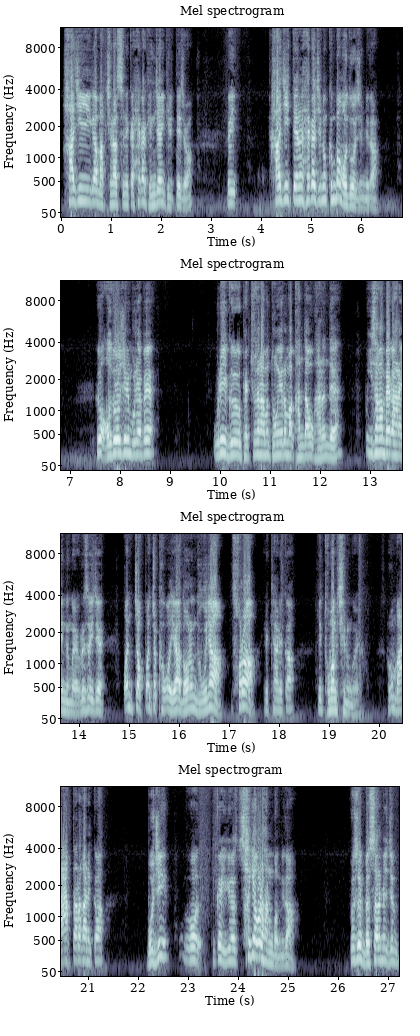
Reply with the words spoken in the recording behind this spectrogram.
하지가 막 지났으니까 해가 굉장히 길 때죠. 그 하지 때는 해가 지면 금방 어두워집니다. 그 어두워질 무렵에 우리 그 백두산 하면 동해로 막 간다고 가는데 뭐 이상한 배가 하나 있는 거예요. 그래서 이제 번쩍번쩍하고 야 너는 누구냐 서라 이렇게 하니까 도망치는 거예요. 그리고 막 따라가니까 뭐지? 뭐 그러니까 이게 사격을 하는 겁니다. 그래서 몇 사람이 좀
